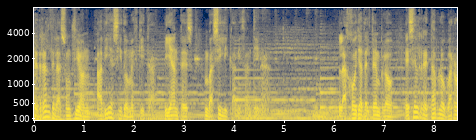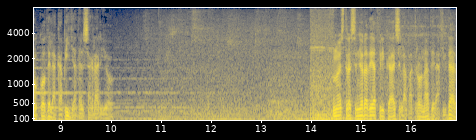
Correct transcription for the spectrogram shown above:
Catedral de la Asunción había sido mezquita y antes basílica bizantina. La joya del templo es el retablo barroco de la capilla del Sagrario. Nuestra Señora de África es la patrona de la ciudad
